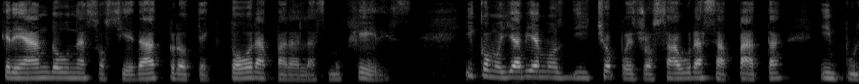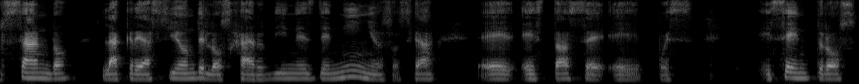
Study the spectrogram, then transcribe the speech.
creando una sociedad protectora para las mujeres. Y como ya habíamos dicho, pues Rosaura Zapata impulsando la creación de los jardines de niños, o sea, eh, estos eh, eh, pues centros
